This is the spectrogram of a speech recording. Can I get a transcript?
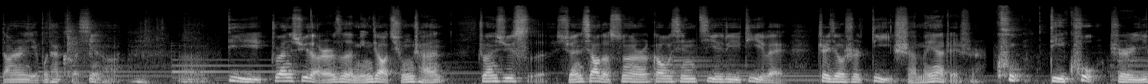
当然也不太可信啊。嗯，帝颛顼的儿子名叫穷禅，颛顼死，玄霄的孙儿高辛继立帝位，这就是帝什么呀？这是库帝库是一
